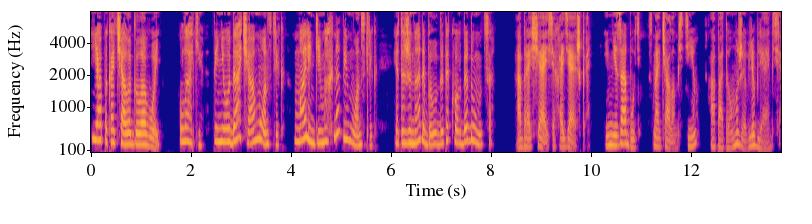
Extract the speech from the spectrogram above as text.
я покачала головой. «Лаки, ты не удача, а монстрик. Маленький мохнатый монстрик. Это же надо было до такого додуматься». «Обращайся, хозяюшка, и не забудь, сначала мстим, а потом уже влюбляемся.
